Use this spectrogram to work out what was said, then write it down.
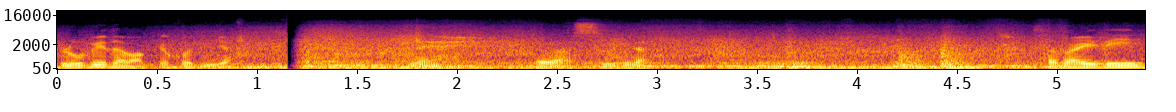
로비에다 맡겼거든요. 네, 여기 왔습니다. 사바이디.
